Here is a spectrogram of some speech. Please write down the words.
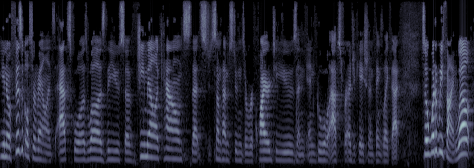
you know, physical surveillance at school, as well as the use of Gmail accounts that st sometimes students are required to use, and, and Google Apps for Education and things like that. So what did we find? Well,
